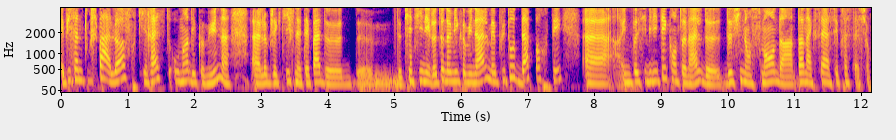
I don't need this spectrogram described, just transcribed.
Et puis ça ne touche pas à l'offre qui reste aux mains des communes. Euh, L'objectif n'était pas de, de, de piétiner l'autonomie communale, mais plutôt d'apporter euh, une possibilité cantonale de, de financement d'un accès à ces prestations.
